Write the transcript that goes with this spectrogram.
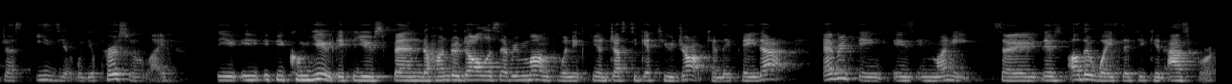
just easier with your personal life you, if you commute if you spend a hundred dollars every month when it you know just to get to your job can they pay that everything is in money so there's other ways that you can ask for.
